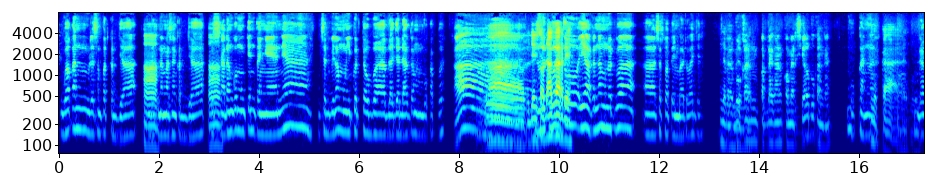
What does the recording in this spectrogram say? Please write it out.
gue kan udah sempat kerja, Ah. udah kerja. Terus Ah. sekarang gue mungkin pengen ya bisa dibilang mau ikut coba belajar dagang bokap gue. Ah. Ah, jadi saudagar deh. tuh, Iya, karena menurut gue eh, sesuatu yang baru aja. Eh, bukan perdagangan komersial bukan kan? Bukan lah. Bukan. Udah,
